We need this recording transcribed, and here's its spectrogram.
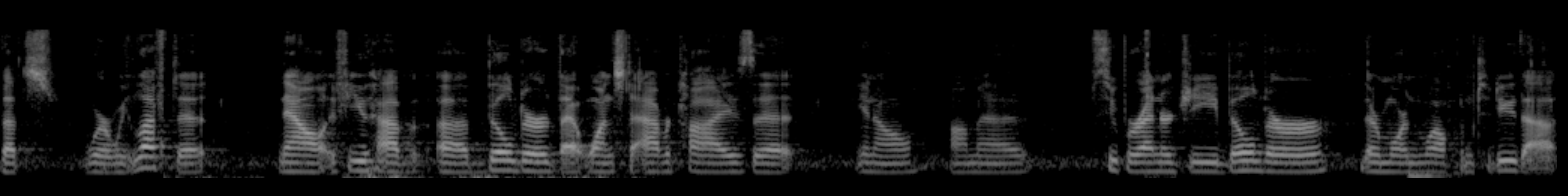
that's where we left it. Now, if you have a builder that wants to advertise that, you know, I'm a super energy builder, they're more than welcome to do that.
